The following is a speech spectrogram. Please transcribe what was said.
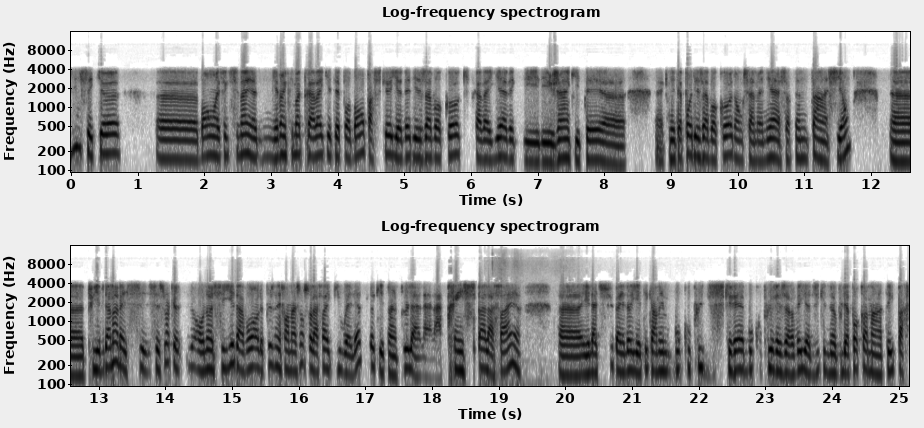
dit, c'est que euh, bon, effectivement, il y avait un climat de travail qui était pas bon parce qu'il y avait des avocats qui travaillaient avec des, des gens qui étaient euh, qui n'étaient pas des avocats, donc ça menait à certaines tensions. Puis évidemment, ben, c'est c'est sûr qu'on a essayé d'avoir le plus d'informations sur l'affaire Guy Ouellet, là, qui est un peu la, la- la principale affaire. Euh, et là-dessus, ben là, il a été quand même beaucoup plus discret, beaucoup plus réservé. Il a dit qu'il ne voulait pas commenter parce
